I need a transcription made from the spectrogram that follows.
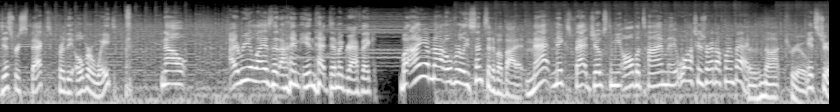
disrespect for the overweight. Now, I realize that I'm in that demographic, but I am not overly sensitive about it. Matt makes fat jokes to me all the time. It washes right off my back. That is not true. It's true.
